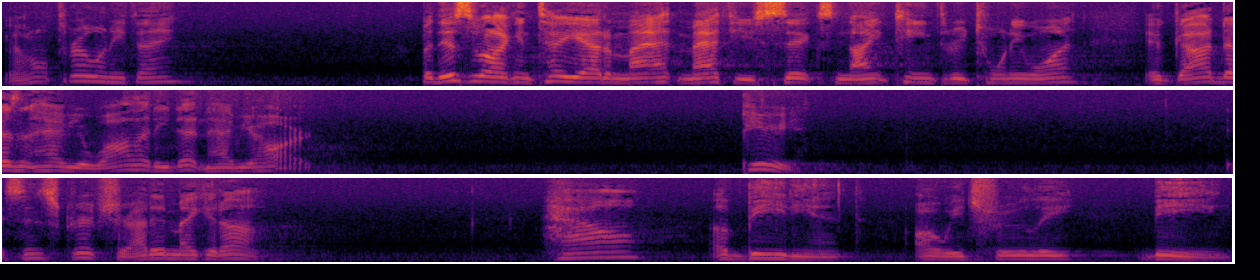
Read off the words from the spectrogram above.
Y'all don't throw anything. But this is what I can tell you out of Matthew 6, 19 through 21. If God doesn't have your wallet, He doesn't have your heart. Period. It's in Scripture. I didn't make it up. How obedient are we truly being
